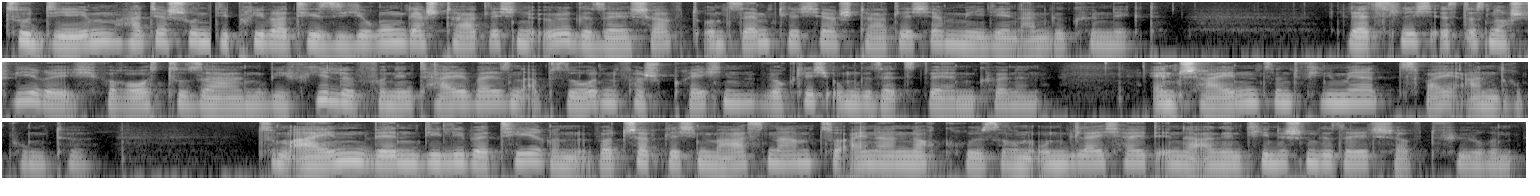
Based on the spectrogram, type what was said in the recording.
Zudem hat er schon die Privatisierung der staatlichen Ölgesellschaft und sämtlicher staatlicher Medien angekündigt. Letztlich ist es noch schwierig vorauszusagen, wie viele von den teilweise absurden Versprechen wirklich umgesetzt werden können. Entscheidend sind vielmehr zwei andere Punkte. Zum einen werden die libertären wirtschaftlichen Maßnahmen zu einer noch größeren Ungleichheit in der argentinischen Gesellschaft führen.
